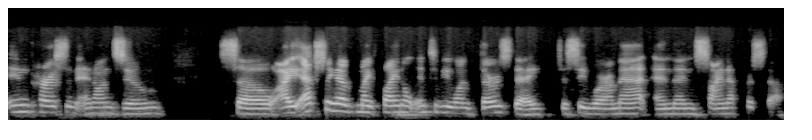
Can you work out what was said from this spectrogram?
in person and on Zoom. So I actually have my final interview on Thursday to see where I'm at and then sign up for stuff.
